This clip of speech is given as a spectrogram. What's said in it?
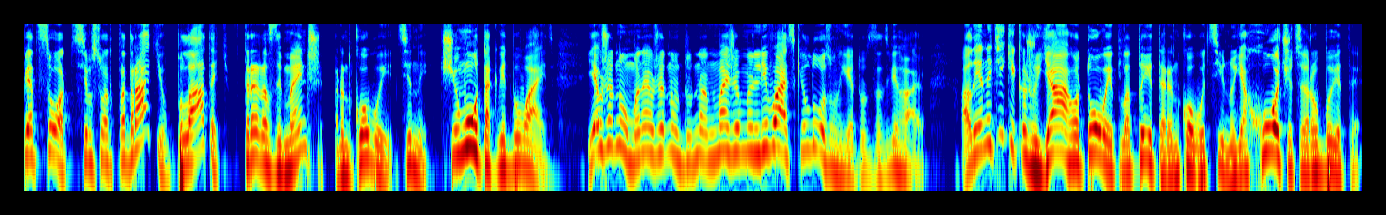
500-700 квадратів, платить в три рази менше ринкової ціни? Чому так відбувається? Я вже ну мене вже ну майже лівацькі лозунги я тут задвігаю. Але я не тільки кажу, я готовий платити ринкову ціну, я хочу це робити.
